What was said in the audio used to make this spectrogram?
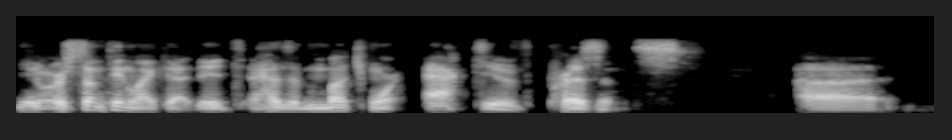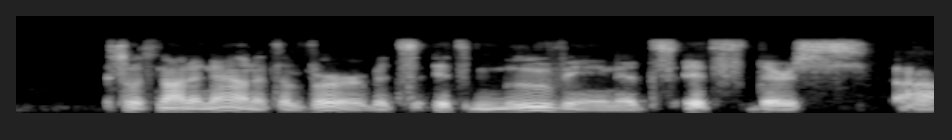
you know, or something like that. It has a much more active presence. Uh, so it's not a noun it's a verb it's it's moving it's it's there's uh,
